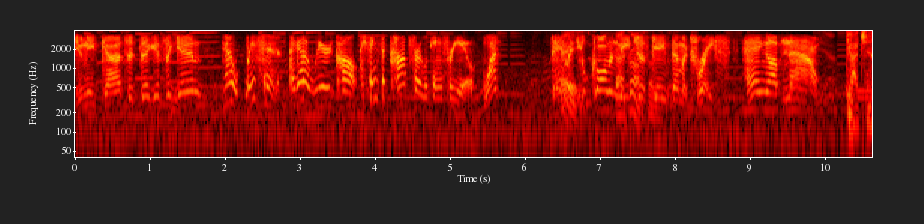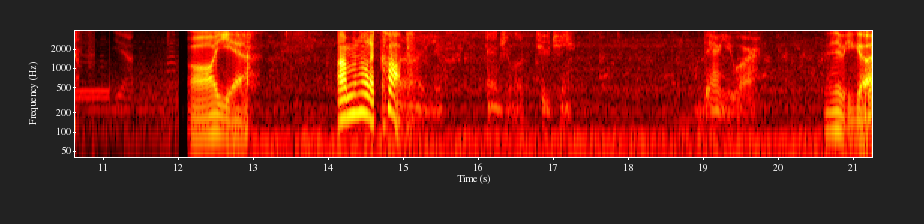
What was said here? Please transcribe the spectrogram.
you need concert tickets again? No, listen, I got a weird call. I think the cops are looking for you. What? Damn it, you calling me just of gave them a trace. Hang up now. Gotcha. Oh yeah. I'm not a cop. Where are you, Angelo Tucci? There you are. There we go.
